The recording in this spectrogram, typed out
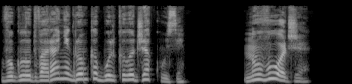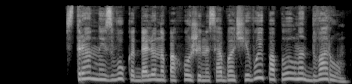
В углу двора негромко булькало джакузи. «Ну вот же!» Странный звук, отдаленно похожий на собачий вой, поплыл над двором,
